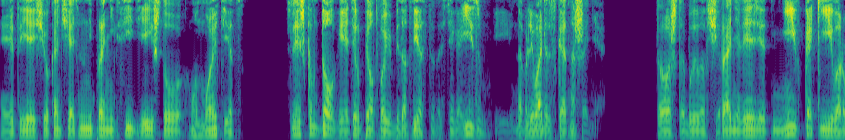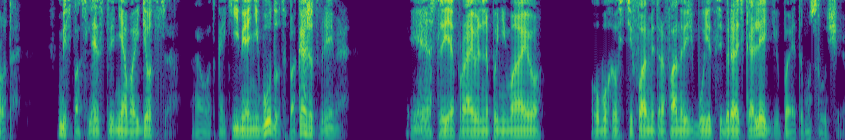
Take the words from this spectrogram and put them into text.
Это я еще окончательно не проникся идеей, что он мой отец. Слишком долго я терпел твою безответственность, эгоизм и наплевательское отношение. То, что было вчера, не лезет ни в какие ворота. Без последствий не обойдется. А вот какими они будут, покажет время. Если я правильно понимаю, Обухов Стефан Митрофанович будет собирать коллегию по этому случаю.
